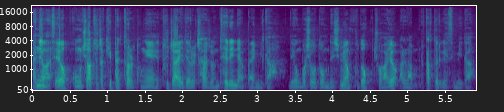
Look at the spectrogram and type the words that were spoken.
안녕하세요. 공시와 투자 키팩터를 통해 투자 아이디어를 찾아준 테린이 아빠입니다. 내용 보시고 도움되시면 구독, 좋아요, 알람 부탁드리겠습니다.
